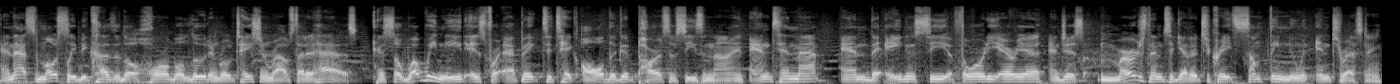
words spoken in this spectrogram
and that's mostly because of the horrible loot and rotation routes that it has. And so what we need is for Epic to take all the good parts of Season 9 and 10 map and the agency authority area and just merge them together to create something new and interesting.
